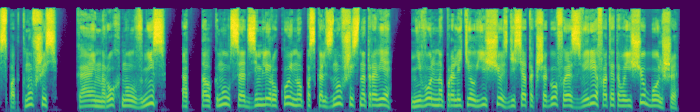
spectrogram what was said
Споткнувшись, Каин рухнул вниз, оттолкнулся от земли рукой, но, поскользнувшись на траве, невольно пролетел еще с десяток шагов и, озверев от этого еще больше,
